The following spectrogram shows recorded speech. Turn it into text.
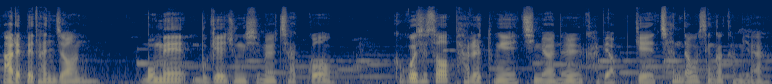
아랫배 단전 몸의 무게 중심을 찾고 그곳에서 발을 통해 지면을 가볍게 찬다고 생각합니다.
